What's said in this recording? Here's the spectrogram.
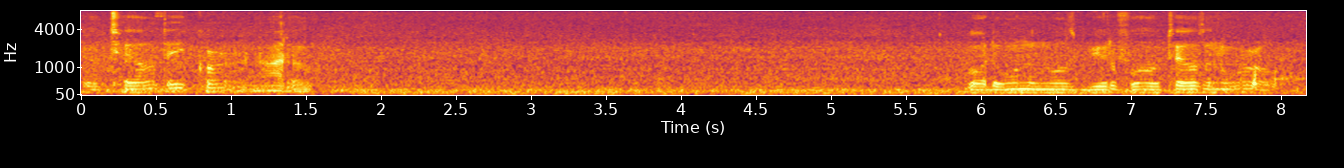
Hotel del Coronado. Well, one of the most beautiful hotels in the world.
